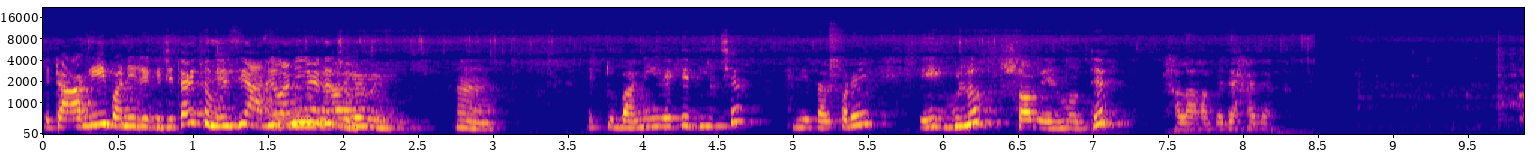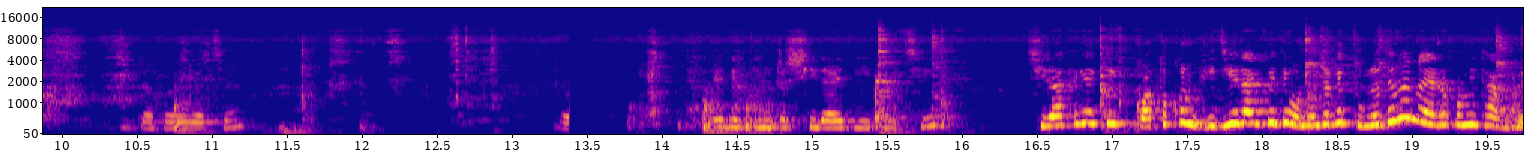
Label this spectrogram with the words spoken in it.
এটা আগেই বানিয়ে রেখেছি। তাই তো মেজদি আগে বানিয়ে রেখেছো। হ্যাঁ। একটু বানিয়ে রেখে দিয়েছে দিয়ে তারপরে এইগুলো সব এর মধ্যে ঢালা হবে দেখা যাক। এটা হয়ে গেছে। এই দেখুন এটা শিরায় দিয়ে দিয়েছি। শিরা থেকে কি কতক্ষণ ভিজিয়ে রাখবে দিয়ে অন্য জায়গায় তুলে দেবে না এরকমই থাকবে?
